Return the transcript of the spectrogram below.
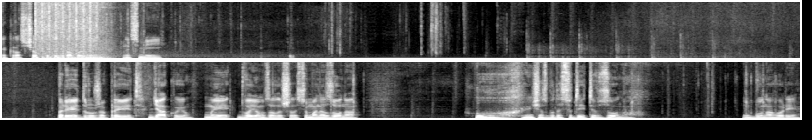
Якраз чітко ти зробив. Не смій. Привіт, друже, привіт. Дякую. Ми вдвоєм залишились. У мене зона. Фух, він зараз буде сюди йти в зону. Він був на горі.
